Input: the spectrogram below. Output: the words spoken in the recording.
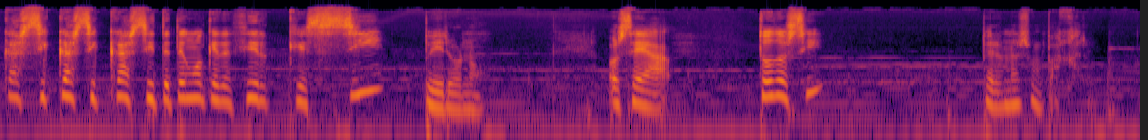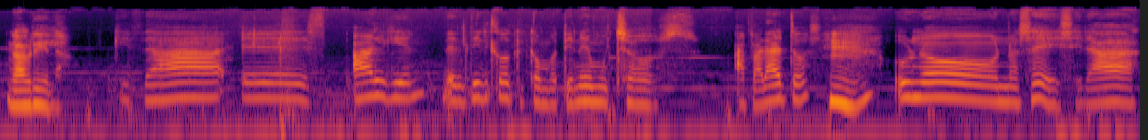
casi, casi, casi te tengo que decir que sí, pero no. O sea, todo sí, pero no es un pájaro. Gabriela. Quizá es alguien del circo que como tiene muchos aparatos, Mm. uno, no sé, será,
